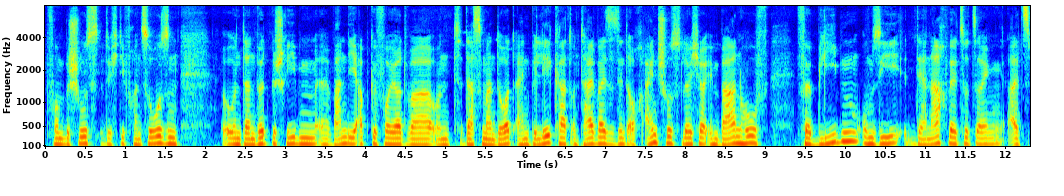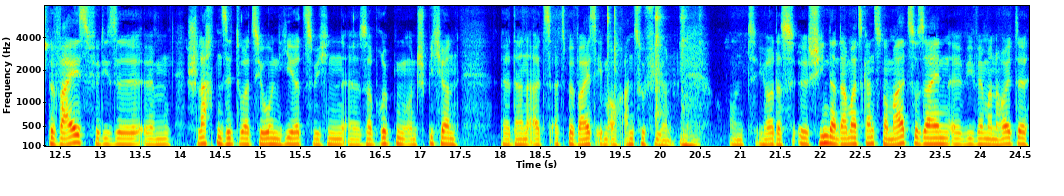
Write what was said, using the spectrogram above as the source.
vom Beschuss durch die Franzosen. Und dann wird beschrieben, äh, wann die abgefeuert war und dass man dort einen Beleg hat. Und teilweise sind auch Einschusslöcher im Bahnhof verblieben, um sie der Nachwelt sozusagen als Beweis für diese ähm, Schlachtensituation hier zwischen äh, Saarbrücken und Spichern äh, dann als, als Beweis eben auch anzuführen. Mhm. Und ja, das äh, schien dann damals ganz normal zu sein, äh, wie wenn man heute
